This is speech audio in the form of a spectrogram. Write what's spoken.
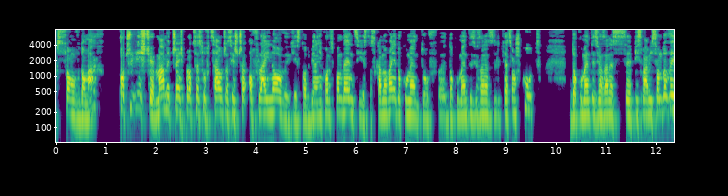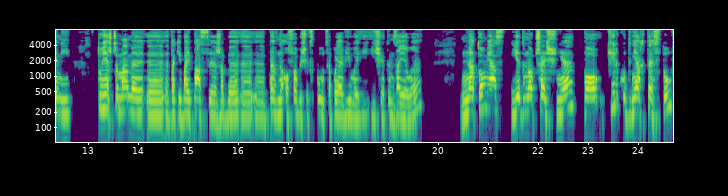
są w domach. Oczywiście mamy część procesów cały czas jeszcze offline'owych. Jest to odbieranie korespondencji, jest to skanowanie dokumentów, dokumenty związane z likwidacją szkód, dokumenty związane z pismami sądowymi. Tu jeszcze mamy y, takie bypassy, żeby y, pewne osoby się w spółce pojawiły i, i się tym zajęły. Natomiast jednocześnie po kilku dniach testów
